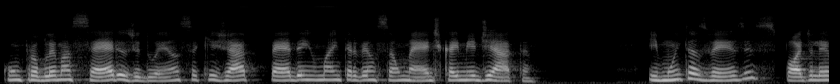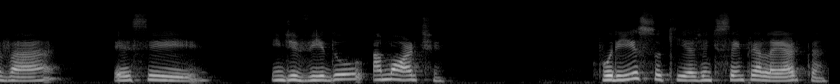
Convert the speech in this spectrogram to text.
com problemas sérios de doença que já pedem uma intervenção médica imediata. E muitas vezes pode levar esse indivíduo à morte. Por isso que a gente sempre alerta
